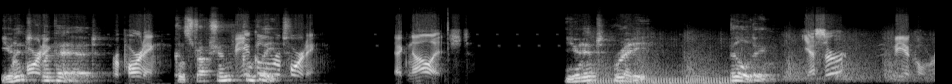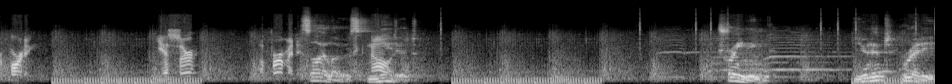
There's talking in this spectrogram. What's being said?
Unit Reporting. prepared. Reporting. Construction Vehicle complete. reporting. Acknowledged. Unit ready. Building. Yes, sir. Vehicle reporting. Yes, sir. Affirmative. Silos needed. Training. Unit ready.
